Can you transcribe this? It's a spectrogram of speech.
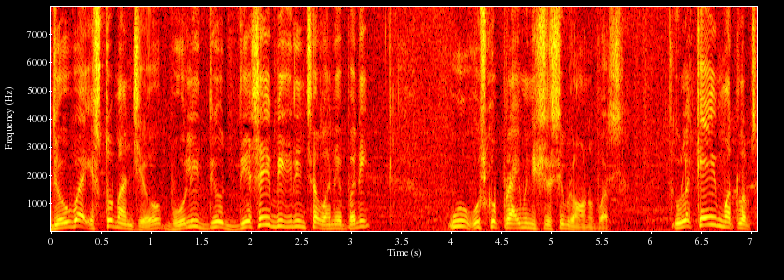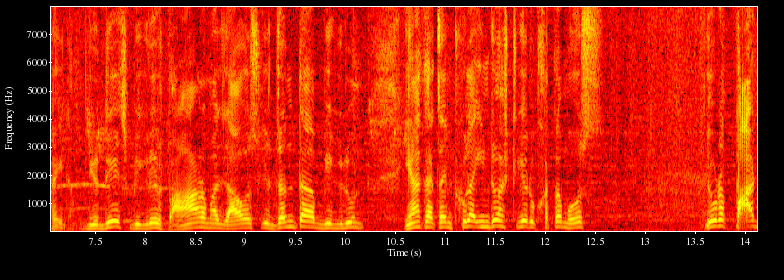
देउबा यस्तो मान्छे हो भोलि त्यो देशै बिग्रिन्छ भने पनि ऊ उसको प्राइम मिनिस्टरसिप रहनुपर्छ। उसलाई केही मतलब छैन। यो देश बिग्रियोस् भाँडमा जाओस् यो जनता बिग्रुन् यहाँका चाहिँ ठुला इन्डस्ट्रीहरू खत्तम होस् एउटा पार्ट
